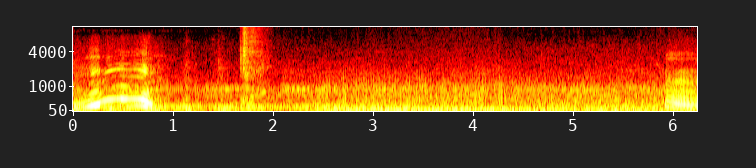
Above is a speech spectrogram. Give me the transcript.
Mm. Hmm.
